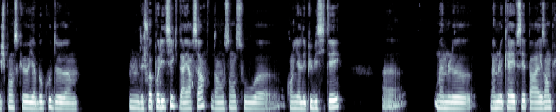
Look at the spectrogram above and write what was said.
Et je pense qu'il y a beaucoup de, choix politiques derrière ça, dans le sens où euh, quand il y a des publicités, euh, même le même le KFC par exemple,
